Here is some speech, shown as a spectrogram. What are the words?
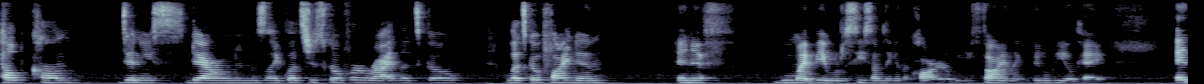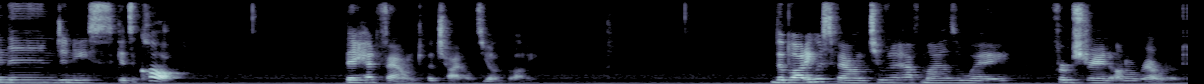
help calm Denise down and was like, "Let's just go for a ride. Let's go, let's go find him, and if we might be able to see something in the car, it'll be fine. Like it'll be okay." And then Denise gets a call. They had found a child's young body. The body was found two and a half miles away from Strand on a railroad.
